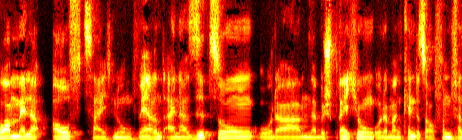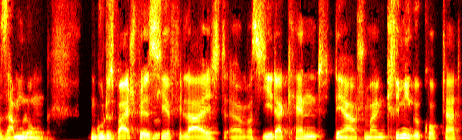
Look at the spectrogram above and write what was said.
formelle Aufzeichnung während einer Sitzung oder einer Besprechung oder man kennt es auch von Versammlungen. Ein gutes Beispiel ist mhm. hier vielleicht, äh, was jeder kennt, der schon mal einen Krimi geguckt hat,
